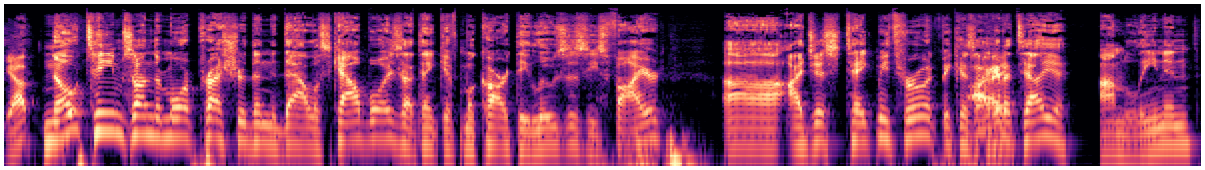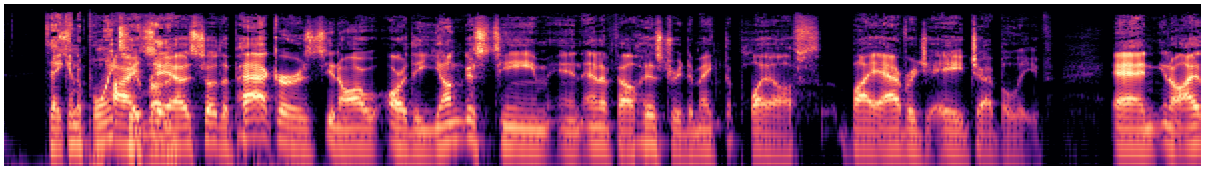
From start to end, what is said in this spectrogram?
Yep. no team's under more pressure than the Dallas Cowboys. I think if McCarthy loses, he's fired. Uh, I just take me through it because I All got to right. tell you, I'm leaning, taking the points All here, brother. yeah, so the Packers, you know, are, are the youngest team in NFL history to make the playoffs by average age, I believe. And you know, I,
